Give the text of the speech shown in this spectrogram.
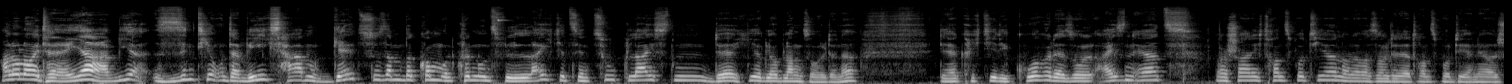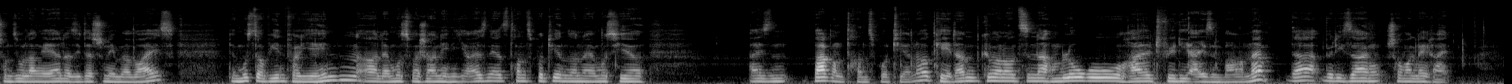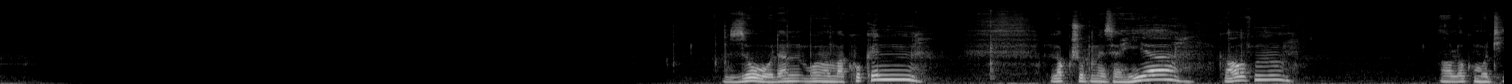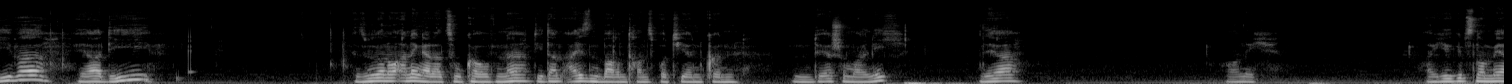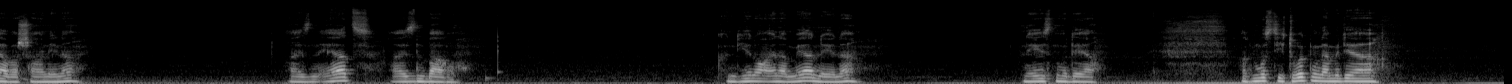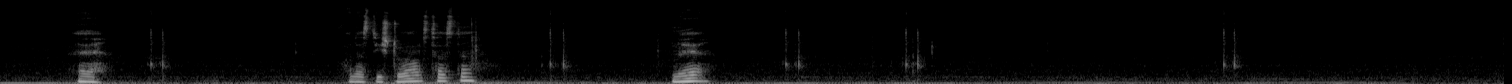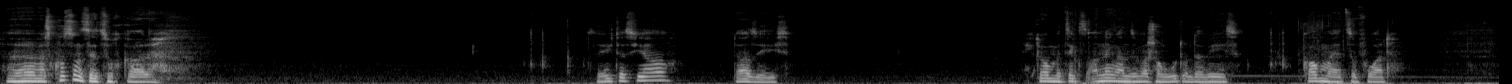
Hallo Leute, ja, wir sind hier unterwegs, haben Geld zusammenbekommen und können uns vielleicht jetzt den Zug leisten, der hier, glaube ich, lang sollte, ne? Der kriegt hier die Kurve, der soll Eisenerz wahrscheinlich transportieren, oder was sollte der transportieren? Ja, ist schon so lange her, dass ich das schon nicht mehr weiß. Der muss auf jeden Fall hier hinten, ah, der muss wahrscheinlich nicht Eisenerz transportieren, sondern er muss hier Eisenbarren transportieren. Okay, dann kümmern wir uns nach dem Logo halt für die Eisenbarren, ne? Da würde ich sagen, schauen wir gleich rein. So, dann wollen wir mal gucken. Lokschuppen ist ja hier. Kaufen. Oh, Lokomotive. Ja, die. Jetzt müssen wir noch Anhänger dazu kaufen, ne? die dann Eisenbarren transportieren können. Der schon mal nicht. Der auch nicht. Aber hier gibt es noch mehr wahrscheinlich, ne? Eisenerz, Eisenbarren. Könnte hier noch einer mehr? Nee, ne? Nee, ist nur der. Was musste ich drücken, damit er... Hä? War das die Steuerungstaste? Nee. Äh, was kostet uns der Zug gerade? Sehe ich das hier auch? Da sehe ich es. Ich glaube, mit sechs Anhängern sind wir schon gut unterwegs. Kaufen wir jetzt sofort.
